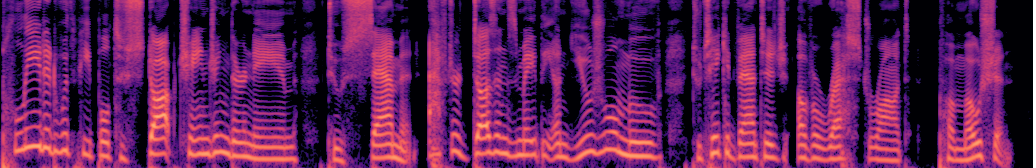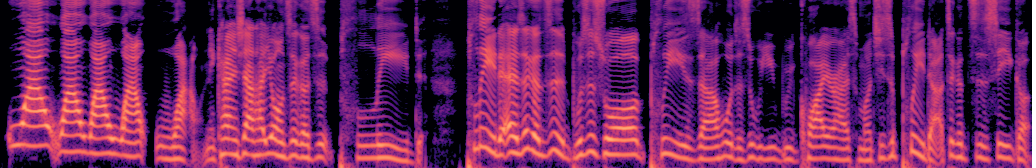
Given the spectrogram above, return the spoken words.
pleaded with people to stop changing their name to salmon after dozens made the unusual move to take advantage of a restaurant promotion. 哇哇哇哇哇！你看一下他用这个字 plead，plead，哎，这个字不是说 please 啊，或者是 we require 还是什么？其实 plead 啊，这个字是一个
